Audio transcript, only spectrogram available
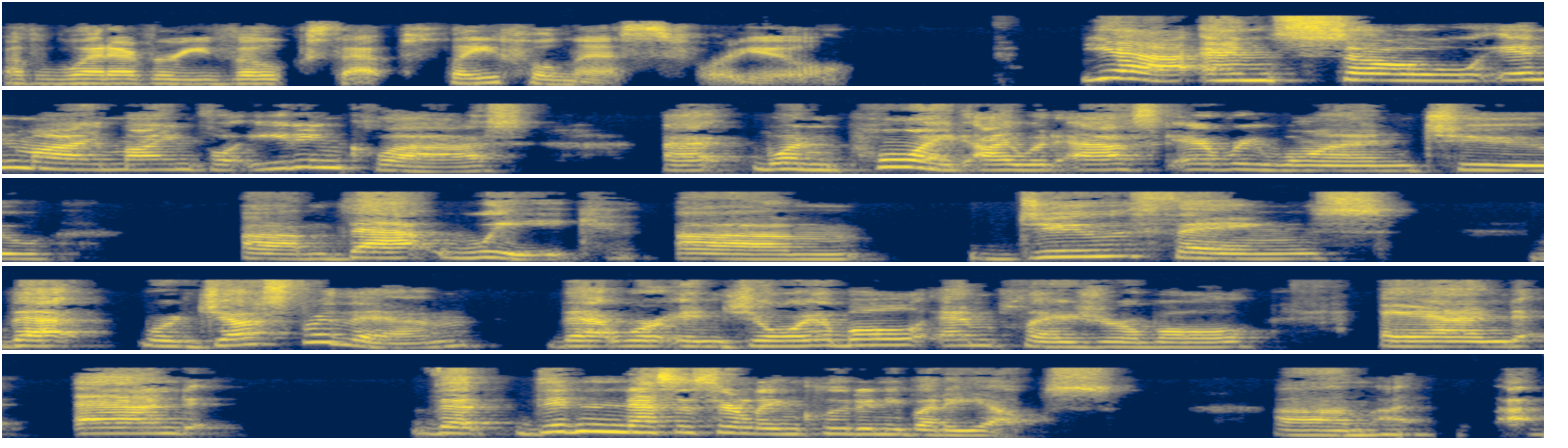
of whatever evokes that playfulness for you yeah and so in my mindful eating class at one point i would ask everyone to um, that week um, do things that were just for them, that were enjoyable and pleasurable, and and that didn't necessarily include anybody else. Um, mm-hmm.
